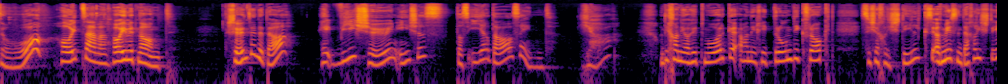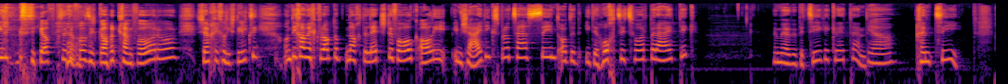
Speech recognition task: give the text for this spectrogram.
So, Hallo zusammen. hoi miteinander. Schön sind ihr da. Hey, wie schön ist es, dass ihr da sind? Ja. Und ich habe ja heute Morgen habe ich in die Runde gefragt, es war ein bisschen still. Gewesen. Also wir sind auch ein bisschen still, gewesen, abgesehen Ja. davon, es ist gar kein Vorwurf. Es war einfach ein bisschen still. Gewesen. Und ich habe mich gefragt, ob nach der letzten Folge alle im Scheidungsprozess sind oder in der Hochzeitsvorbereitung. Wenn wir über Beziehungen geredet haben. Ja. Könnte sein.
